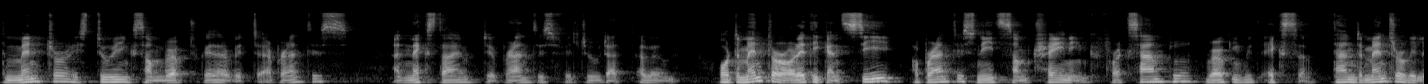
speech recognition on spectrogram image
the mentor is doing some work together with the apprentice, and next time the apprentice will do that alone. Or the mentor already can see apprentice needs some training, for example, working with Excel. Then the mentor will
